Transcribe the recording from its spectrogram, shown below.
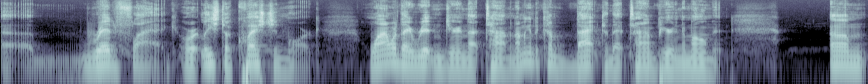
uh, red flag or at least a question mark. Why were they written during that time? And I'm going to come back to that time period in a moment. Um,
